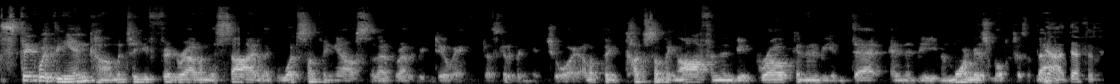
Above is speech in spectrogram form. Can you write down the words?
stick with the income until you figure out on the side like what's something else that I'd rather be doing that's going to bring me joy. I don't think cut something off and then be broke and then be in debt and then be even more miserable because of that. Yeah, definitely.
